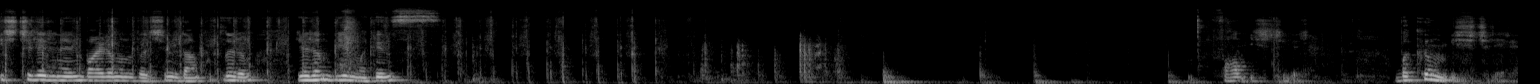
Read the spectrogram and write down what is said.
işçilerinin bayramını da şimdiden kutlarım. Yarın 1 Mayıs. Fal işçileri, bakım işçileri.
